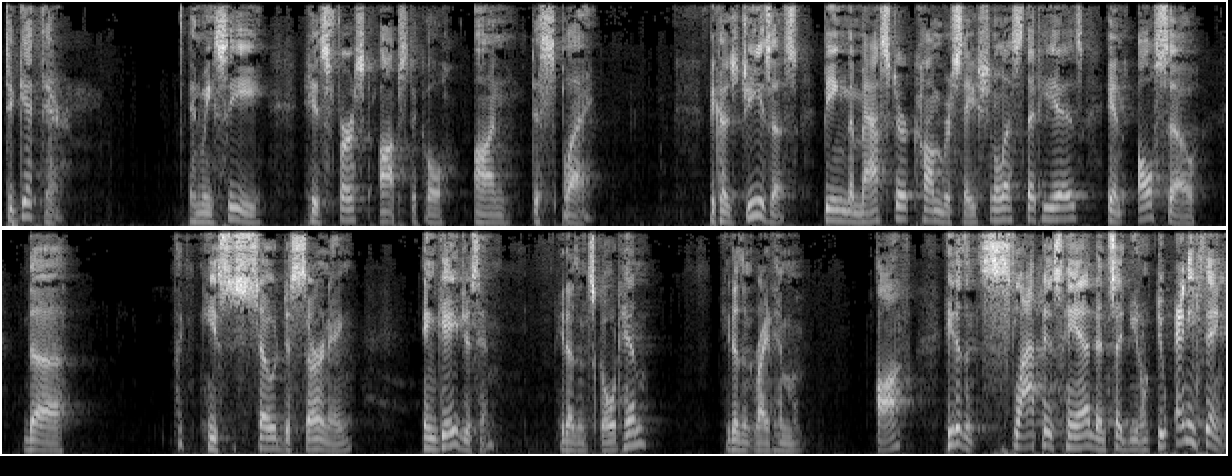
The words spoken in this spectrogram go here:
to get there? And we see his first obstacle on display. Because Jesus, being the master conversationalist that he is, and also the, like, he's so discerning, engages him. He doesn't scold him. He doesn't write him off. He doesn't slap his hand and say, you don't do anything.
